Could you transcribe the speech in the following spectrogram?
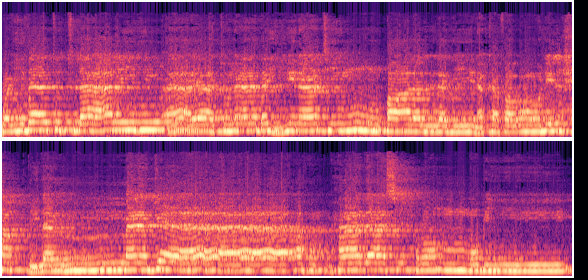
وإذا تتلى عليهم آياتنا بينات قال الذين كفروا للحق لما جاءهم هذا سحر مبين.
